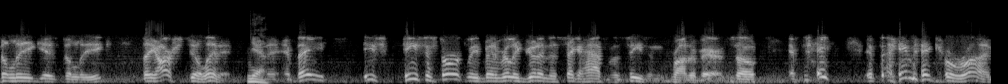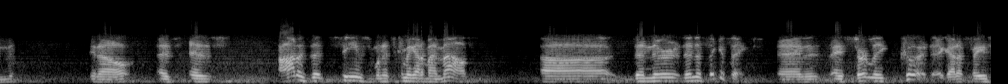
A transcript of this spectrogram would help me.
the league is the league, they are still in it. Yeah. If they he's he's historically been really good in the second half of the season, Ron Rivera. So if they if they make a run, you know, as as odd as it seems when it's coming out of my mouth, uh, then they're then the thick of things, and they certainly could. They got to face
